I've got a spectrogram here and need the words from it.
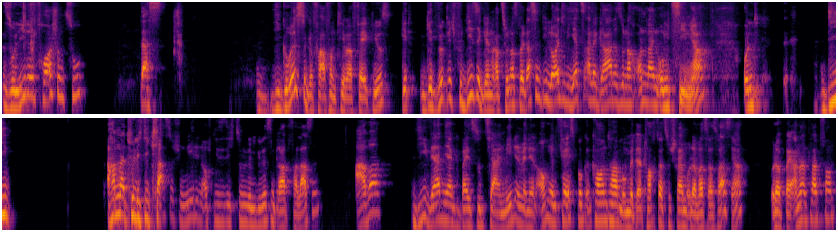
solide Forschung zu, dass die größte Gefahr vom Thema Fake News geht, geht wirklich für diese Generation aus, weil das sind die Leute, die jetzt alle gerade so nach online umziehen, ja? Und die haben natürlich die klassischen Medien, auf die sie sich zu einem gewissen Grad verlassen, aber die werden ja bei sozialen Medien, wenn die dann auch ihren Facebook-Account haben, um mit der Tochter zu schreiben oder was, was, was, ja, oder bei anderen Plattformen,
